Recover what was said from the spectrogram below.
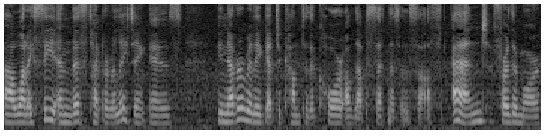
uh, what I see in this type of relating is you never really get to come to the core of the upsetness itself. And furthermore,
